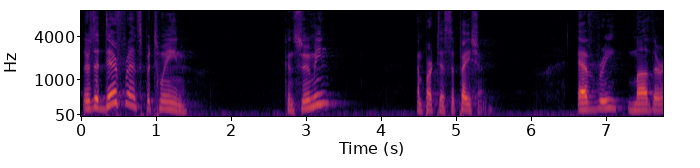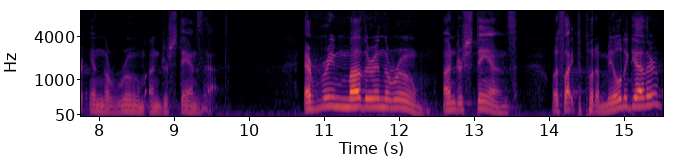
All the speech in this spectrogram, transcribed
There's a difference between consuming and participation. Every mother in the room understands that. Every mother in the room understands what it's like to put a meal together,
